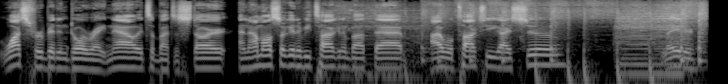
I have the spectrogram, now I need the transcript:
watch Forbidden Door right now. It's about to start. And I'm also going to be talking about that. I will talk to you guys soon. Later.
